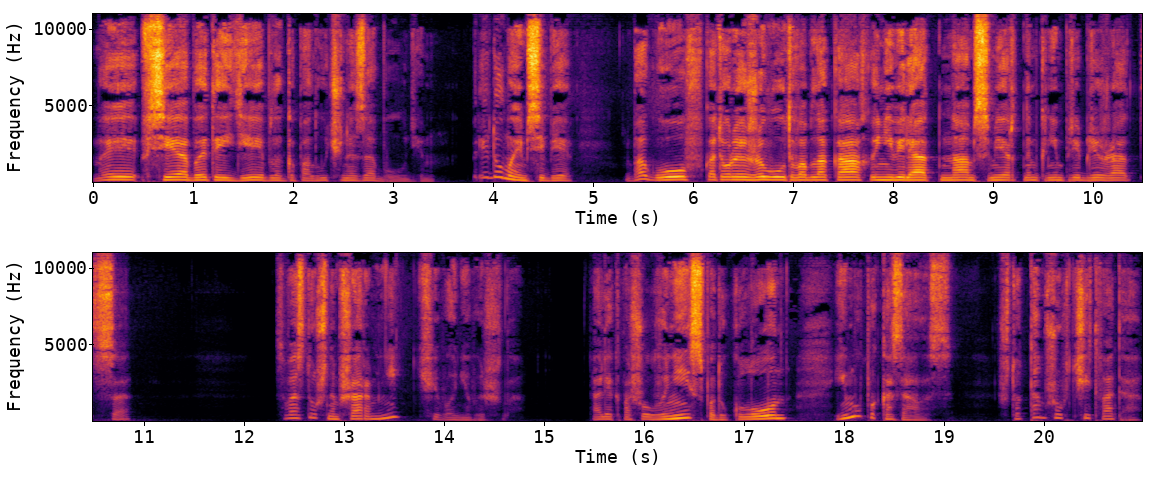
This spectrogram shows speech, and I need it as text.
мы все об этой идее благополучно забудем. Придумаем себе богов, которые живут в облаках и не велят нам, смертным, к ним приближаться. С воздушным шаром ничего не вышло. Олег пошел вниз под уклон, ему показалось, что там журчит вода.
